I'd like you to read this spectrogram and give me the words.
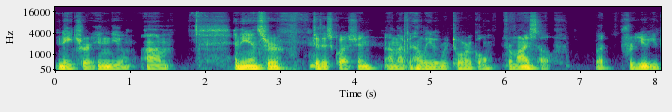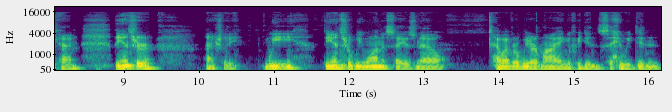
nature in you. Um, and the answer to this question, I'm not going to leave it rhetorical for myself, but for you, you can. The answer actually, we, the answer we want to say is no. However, we are lying if we didn't say we didn't,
